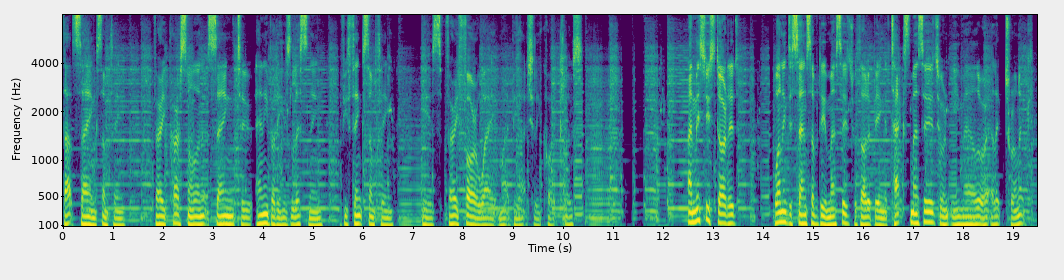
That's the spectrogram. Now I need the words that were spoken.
That's saying something very personal, and it's saying to anybody who's listening if you think something is very far away, it might be actually quite close. I Miss You started wanting to send somebody a message without it being a text message or an email or electronic.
